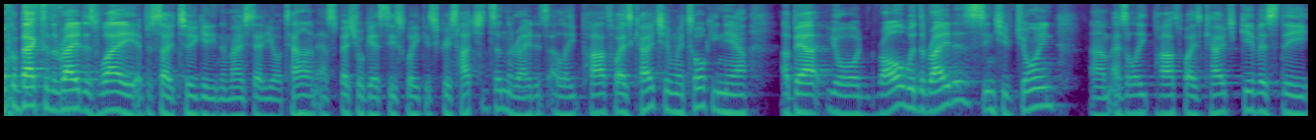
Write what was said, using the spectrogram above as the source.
Welcome back to the Raiders Way, episode two, getting the most out of your talent. Our special guest this week is Chris Hutchison, the Raiders Elite Pathways coach, and we're talking now about your role with the Raiders since you've joined um, as Elite Pathways coach. Give us the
